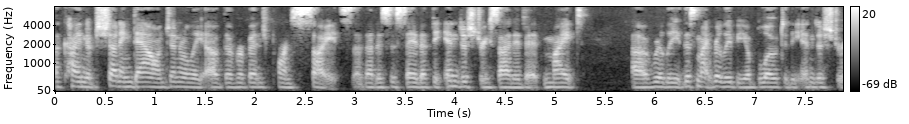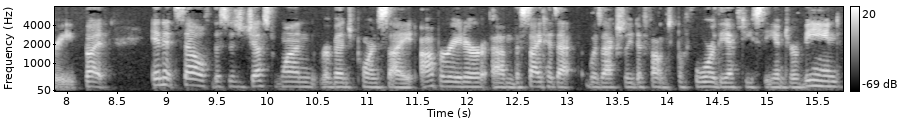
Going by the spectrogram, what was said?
a kind of shutting down generally of the revenge porn sites. So that is to say that the industry side of it might uh, really, this might really be a blow to the industry. But in itself, this is just one revenge porn site operator. Um, the site has was actually defunct before the FTC intervened,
